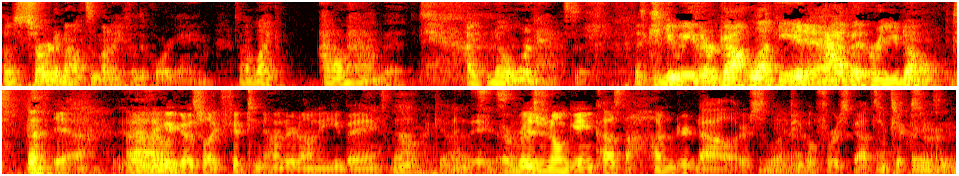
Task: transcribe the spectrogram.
absurd amounts of money for the core game. And I'm like, I don't have it. I, no one has it. You either got lucky and Yeah. have it or you don't. yeah, I think Um, it goes for like fifteen hundred on eBay. oh my god. And the original game cost hundred dollars when people first got through Kickstarter. crazy.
